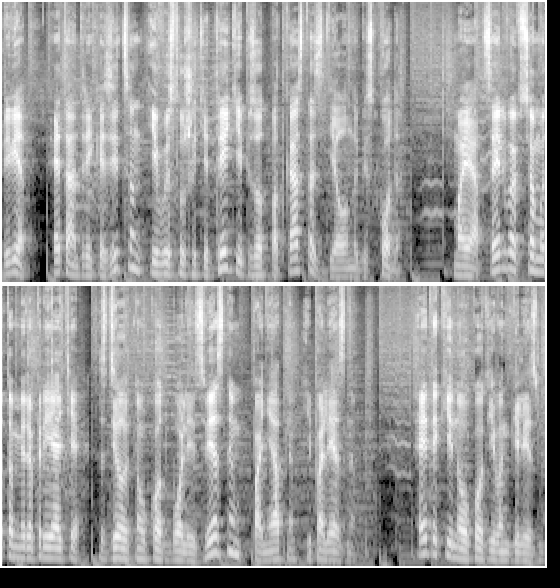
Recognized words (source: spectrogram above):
Привет, это Андрей Козицын, и вы слушаете третий эпизод подкаста «Сделано без кода». Моя цель во всем этом мероприятии – сделать ноу-код более известным, понятным и полезным. Этакий ноу-код евангелизм.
